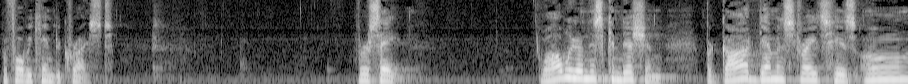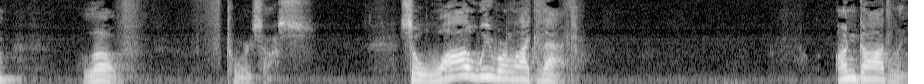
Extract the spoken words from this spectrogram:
before we came to Christ. Verse 8. While we are in this condition, but God demonstrates his own love towards us. So while we were like that, ungodly,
